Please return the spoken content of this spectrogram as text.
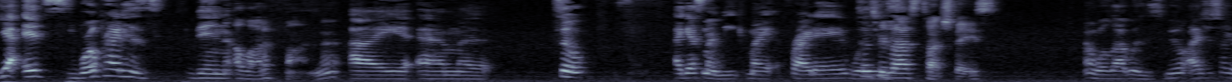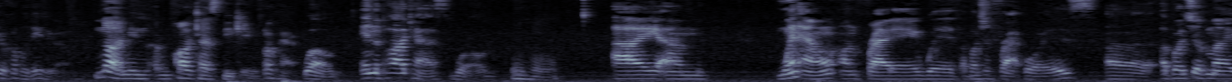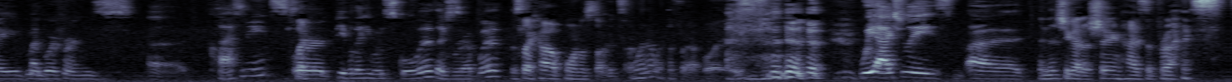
yeah, it's World Pride has been a lot of fun. I am. Uh, so, I guess my week, my Friday was. Since we last touched base. Oh, well, that was. You know, I just saw you a couple of days ago. No, I mean, I'm podcast speaking. Okay, well, in the podcast world, Mm-hmm. I um went out on Friday with a bunch of frat boys, uh, a bunch of my my boyfriend's uh, classmates It's like- or people that he went to school with, like grew up with. It's like how a porno starts. I went out with the frat boys. we actually uh, and then she got a Shanghai surprise.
